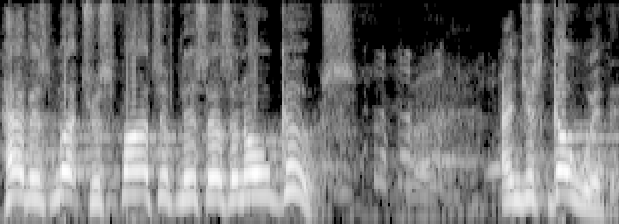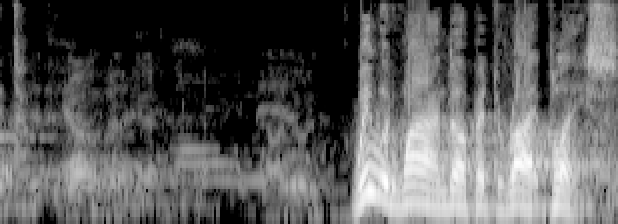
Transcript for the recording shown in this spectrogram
have as much responsiveness as an old goose and just go with it. We would wind up at the right place.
